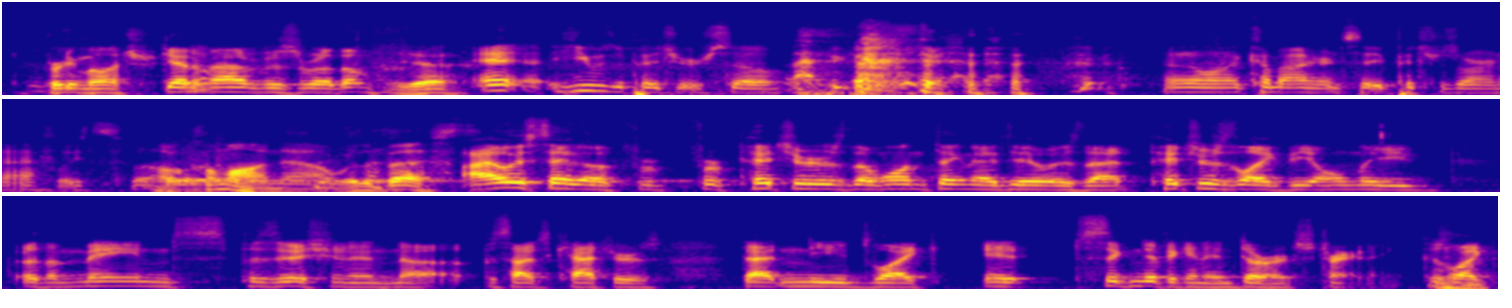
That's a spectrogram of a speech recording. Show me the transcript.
pretty much. Get him out of his rhythm. Yeah, And he was a pitcher, so I don't want to come out here and say pitchers aren't athletes. But Oh come on now, we're the best. I always say though, for for pitchers, the one thing they do is that pitchers like the only or the main position in uh, besides catchers that need like it significant endurance training because like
